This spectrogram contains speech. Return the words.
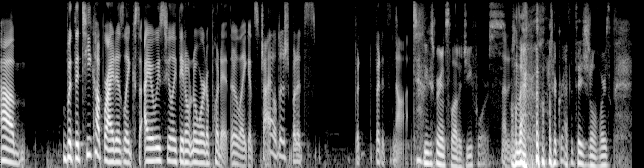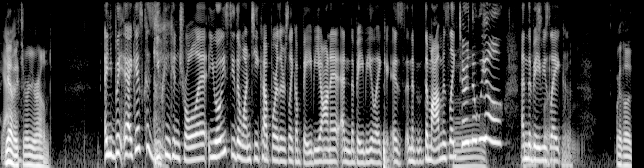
Um, but the teacup ride is like I always feel like they don't know where to put it. They're like it's childish, but it's, but it's not. you experience a lot of G-force, Lot of on that, a lot of gravitational force. Yeah. they throw you around. And but I guess because you can control it, you always see the one teacup where there's like a baby on it, and the baby like is, and the, the mom is like, "Turn the Mm. wheel," and the baby's like, like, yeah. Or the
